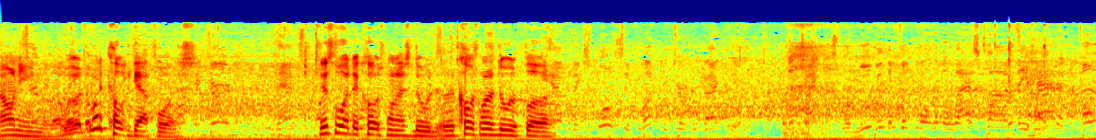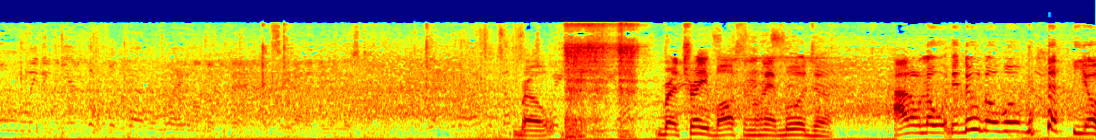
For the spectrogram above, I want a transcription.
Don't even know what, what the coach got for us. This is what the coach wants us to do. The coach wants us to do with flood. Tough Bro. Bro, Tre Boston on that bull jump. I don't know what to do no more. Yo.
